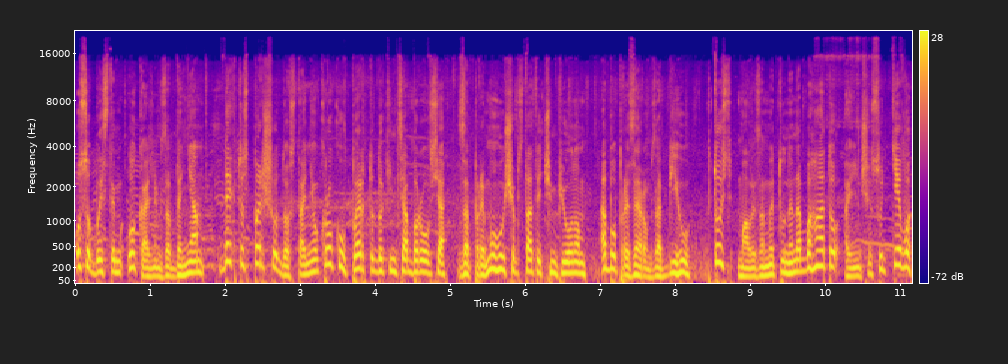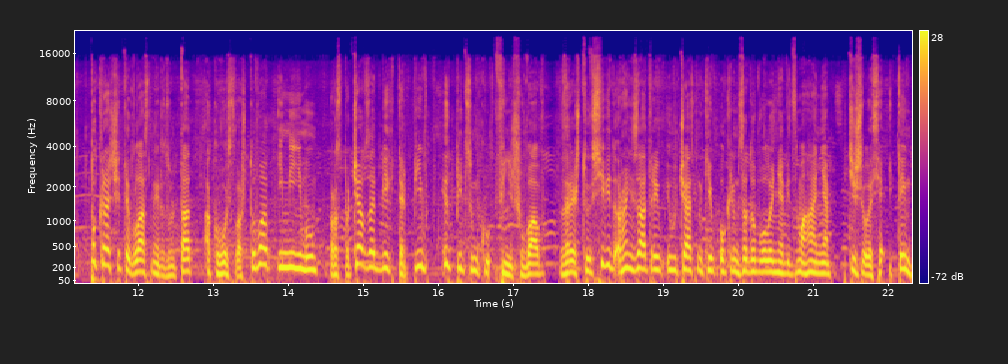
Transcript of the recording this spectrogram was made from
особистим локальним завданням. Дехто з першого до останнього кроку вперто до кінця боровся за перемогу, щоб стати чемпіоном або призером забігу. Хтось мали за мету не набагато, а інші суттєво покращити власний результат, а когось влаштував і мінімум. Розпочав забіг, терпів і в підсумку фінішував. Зрештою, всі від організаторів і учасників, окрім задоволення від змагання, тішилися і тим,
